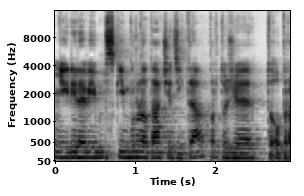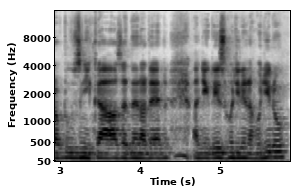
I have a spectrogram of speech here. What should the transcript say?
někdy nevím, s kým budu natáčet zítra, protože to opravdu vzniká ze dne na den a někdy z hodiny na hodinu.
